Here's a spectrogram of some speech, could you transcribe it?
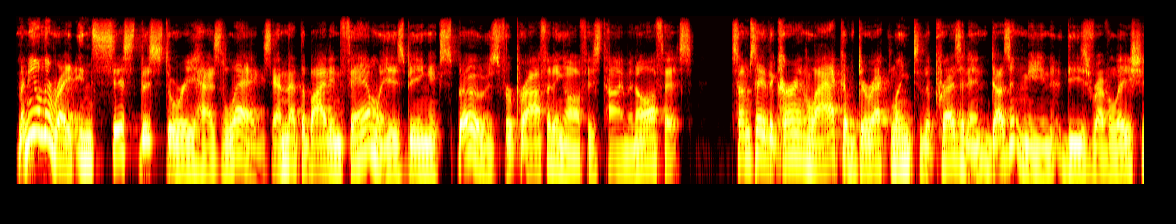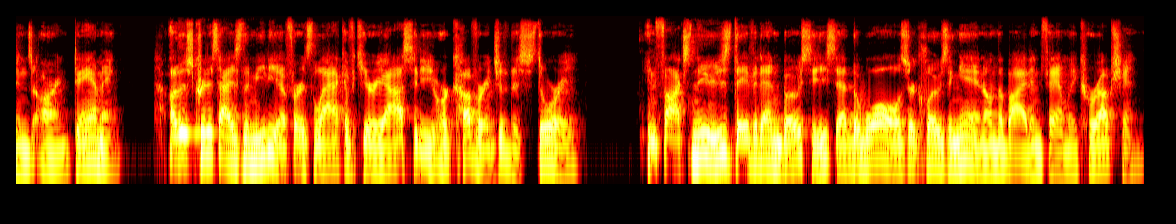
Many on the right insist this story has legs and that the Biden family is being exposed for profiting off his time in office. Some say the current lack of direct link to the president doesn't mean these revelations aren't damning. Others criticize the media for its lack of curiosity or coverage of this story. In Fox News, David N. Bossie said the walls are closing in on the Biden family corruption.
